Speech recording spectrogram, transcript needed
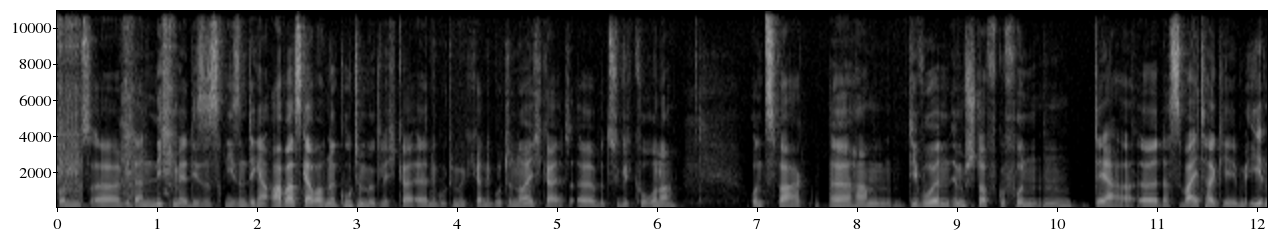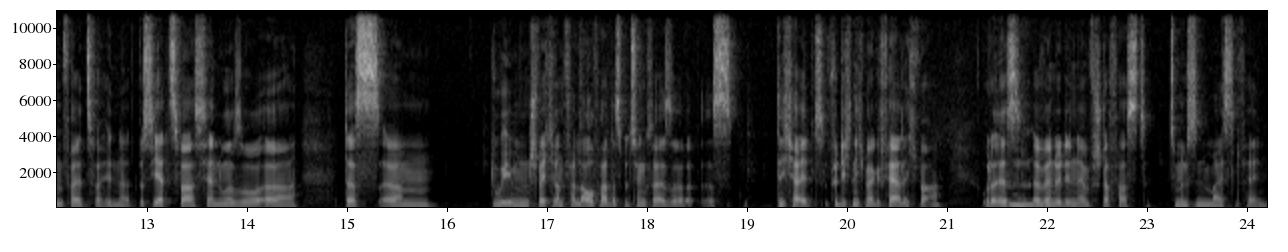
und äh, wir dann nicht mehr dieses Riesending haben. Aber es gab auch eine gute Möglichkeit, äh, eine gute Möglichkeit, eine gute Neuigkeit äh, bezüglich Corona. Und zwar äh, haben die wohl einen Impfstoff gefunden, der äh, das Weitergeben ebenfalls verhindert. Bis jetzt war es ja nur so, äh, dass ähm, du eben einen schwächeren Verlauf hattest, beziehungsweise es dich halt für dich nicht mehr gefährlich war oder ist, äh, wenn Mhm. du den Impfstoff hast, zumindest in den meisten Fällen.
